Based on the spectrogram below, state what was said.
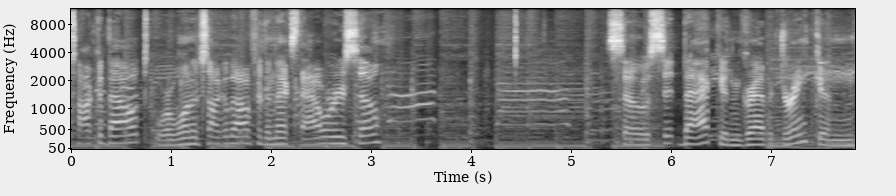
talk about or want to talk about for the next hour or so. So sit back and grab a drink, and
